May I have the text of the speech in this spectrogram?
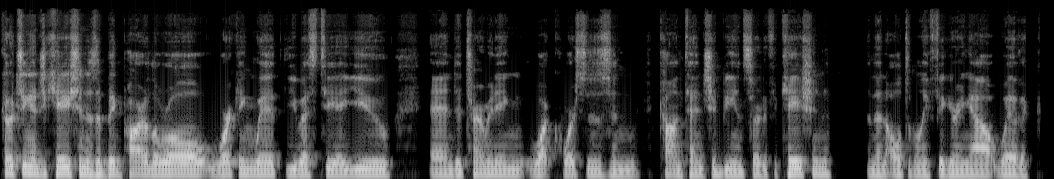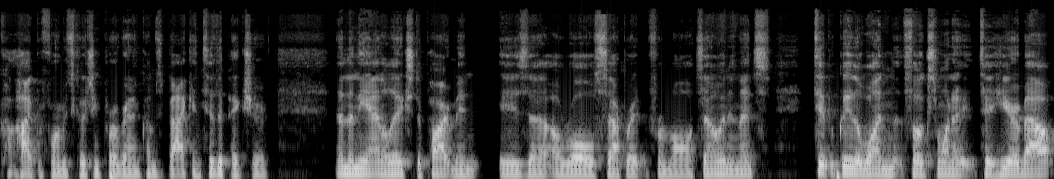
coaching education is a big part of the role. Working with USTAU and determining what courses and content should be in certification, and then ultimately figuring out where the high performance coaching program comes back into the picture. And then the analytics department is a, a role separate from all its own, and that's typically the one folks want to hear about.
